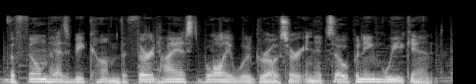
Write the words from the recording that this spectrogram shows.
The film has become the third highest Bollywood grosser in its opening weekend.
